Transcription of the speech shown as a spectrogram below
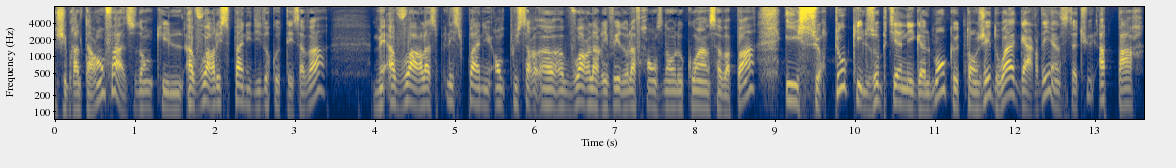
Gibraltar en face, donc ils, avoir l'Espagne des deux côtés, ça va. Mais avoir l'Espagne, en plus voir l'arrivée de la France dans le coin, ça va pas. Et surtout qu'ils obtiennent également que Tanger doit garder un statut à part.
